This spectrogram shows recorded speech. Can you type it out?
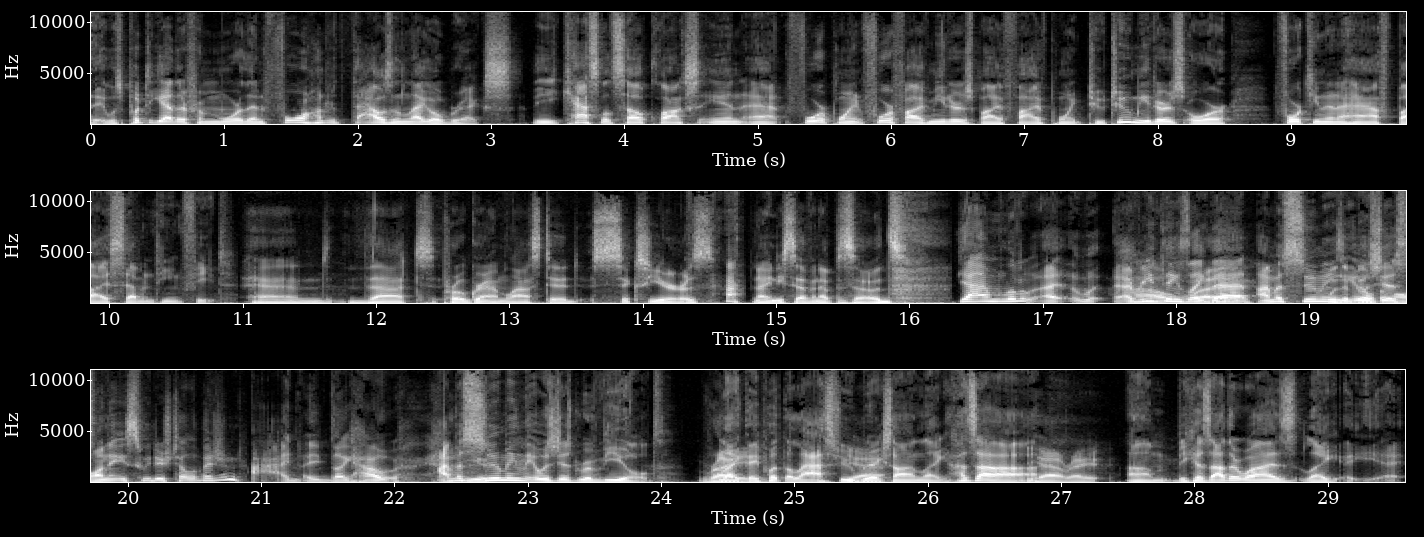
It was put together from more than 400,000 Lego bricks. The castle itself clocks in at 4.45 meters by 5.22 meters or 14 and a half by 17 feet. And that program lasted six years, 97 episodes. Yeah, I'm a little. I, I read How? things like What? that. I'm assuming Was it it, built was just. on a Swedish television? I, I, like how? how I'm do you- assuming it was just revealed. Right. Like they put the last few Yeah. bricks on, like huzzah. Yeah. Right. Um, because otherwise, like,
